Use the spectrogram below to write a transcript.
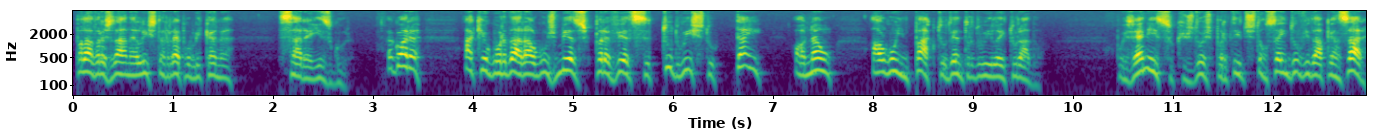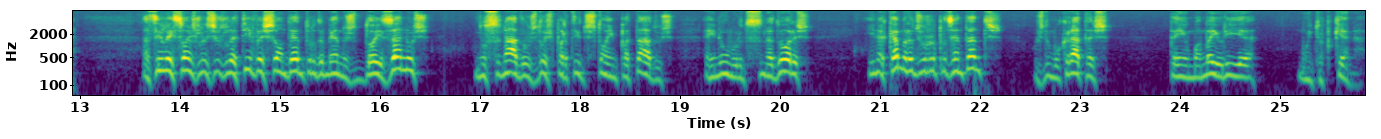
Palavras da analista republicana Sarah Isgur. Agora, há que aguardar alguns meses para ver se tudo isto tem ou não algum impacto dentro do eleitorado. Pois é nisso que os dois partidos estão sem dúvida a pensar. As eleições legislativas são dentro de menos de dois anos. No Senado, os dois partidos estão empatados em número de senadores. E na Câmara dos Representantes, os democratas têm uma maioria muito pequena.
